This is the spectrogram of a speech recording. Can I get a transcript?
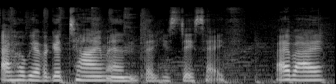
I hope you have a good time and that you stay safe. Bye bye.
